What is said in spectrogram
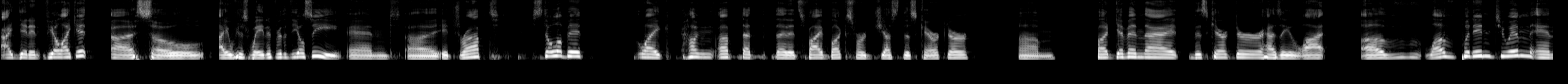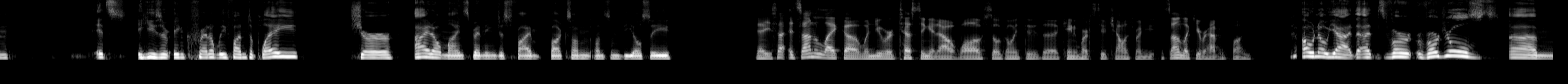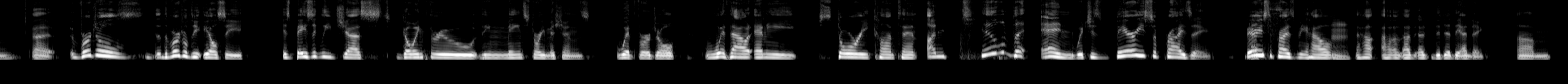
I didn't feel like it, uh, so I just waited for the DLC, and uh, it dropped. Still a bit like hung up that that it's five bucks for just this character. Um, but given that this character has a lot of love put into him, and it's he's incredibly fun to play sure i don't mind spending just five bucks on on some dlc yeah, you sa- it sounded like uh, when you were testing it out while I was still going through the Kingdom Hearts 2 challenge run. You, it sounded like you were having fun. oh no yeah that's Vir- virgil's um uh virgil's the, the virgil dlc is basically just going through the main story missions with virgil without any story content until the end which is very surprising very That's- surprised me how, hmm. how how how they did the ending um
